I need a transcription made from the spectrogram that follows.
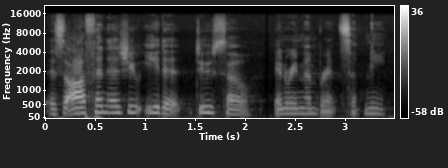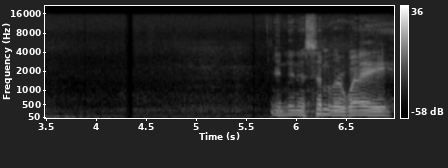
As often as you eat it, do so in remembrance of me. And in a similar way,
